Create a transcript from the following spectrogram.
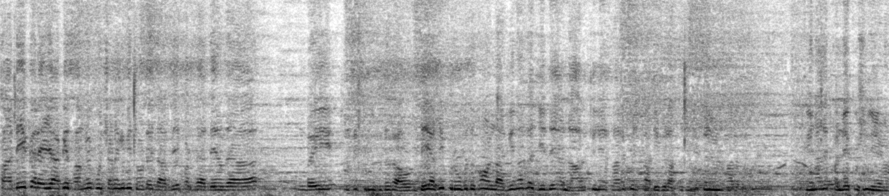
ਸਾਡੇ ਘਰੇ ਜਾ ਕੇ ਸਾਨੂੰ ਪੁੱਛਣਗੇ ਵੀ ਤੁਹਾਡੇ ਦਾਦੇ ਪੜਦਾਦਿਆਂ ਦਾ ਬਈ ਤੁਸੀਂ ਪ੍ਰੂਫ ਦਿਖਾਓ। ਜੇ ਅਸੀਂ ਪ੍ਰੂਫ ਦਿਖਾਉਣ ਲੱਗੇ ਨਾ, ਤਾਂ ਜਿਹਦੇ ਲਾਲ ਕਿਲੇ ਸਾਰਾ ਕੁਝ ਸਾਡੀ ਵਿਰਾਸਤ ਚ ਨਿਕਲ ਜਾਣਾ ਸਾਰਾ ਕੁਝ। ਇਹਨਾਂ ਦੇ ਪੱਲੇ ਕੁਝ ਨਹੀਂ ਰਹਿਣਾ।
